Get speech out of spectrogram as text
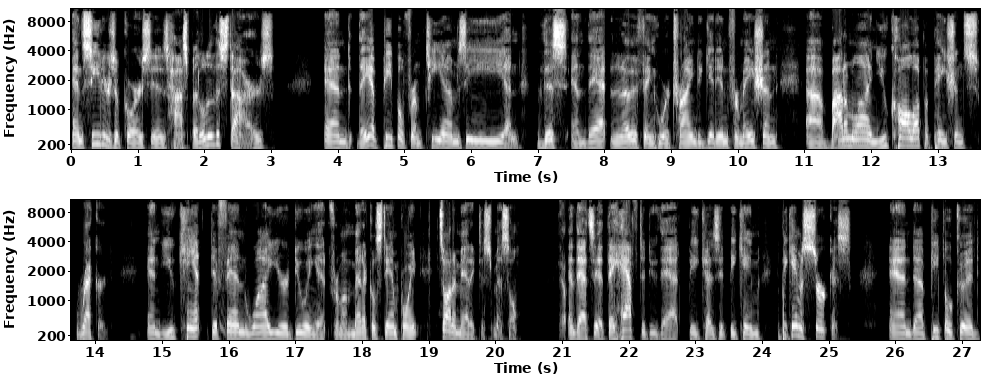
and Cedars, of course, is Hospital of the Stars and they have people from TMZ and this and that and another thing who are trying to get information. Uh, bottom line, you call up a patient's record and you can't defend why you're doing it from a medical standpoint, it's automatic dismissal. Yep. And that's it. They have to do that because it became it became a circus, and uh, people could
